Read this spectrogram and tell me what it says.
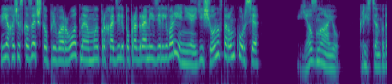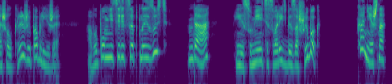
Я хочу сказать, что приворотное мы проходили по программе зельеварения еще на втором курсе». «Я знаю». Кристиан подошел к рыжей поближе. «А вы помните рецепт наизусть?» «Да». «И сумеете сварить без ошибок?» «Конечно».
